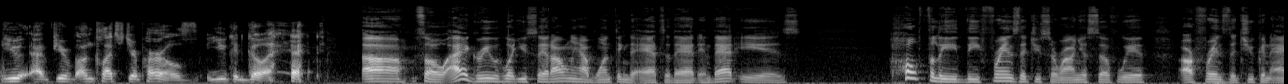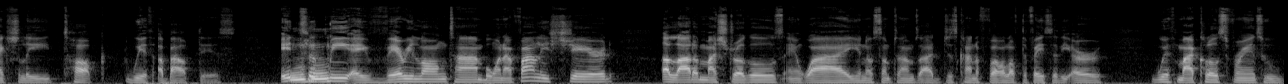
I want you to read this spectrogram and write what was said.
you if you've unclutched your pearls, you could go ahead. Uh, so I agree with what you said. I only have one thing to add to that, and that is hopefully the friends that you surround yourself with are friends that you can actually talk with about this. It took me a very long time, but when I finally shared a lot of my struggles and why, you know, sometimes I just kind of fall off the face of the earth with my close friends who,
